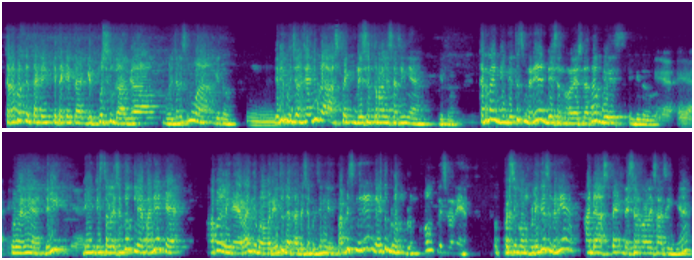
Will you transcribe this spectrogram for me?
Kenapa kita kita kita git push gagal? Gue jelasin semua gitu. Hmm. Jadi gue jelaskan juga aspek desentralisasinya gitu. Karena Git itu sebenarnya decentralized database gitu. Iya, iya. iya. Sebenarnya. Jadi Iya. di decentralized itu kelihatannya kayak apa linear aja bahwa dia itu database bersendiri. Tapi sebenarnya enggak itu belum belum komplit sebenarnya. Versi komplitnya sebenarnya ada aspek desentralisasinya.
